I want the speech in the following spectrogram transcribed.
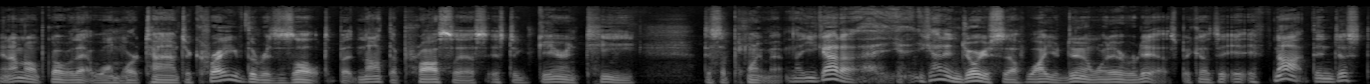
And I'm going to go over that one more time. To crave the result, but not the process, is to guarantee disappointment. Now you gotta you gotta enjoy yourself while you're doing whatever it is, because if not, then just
